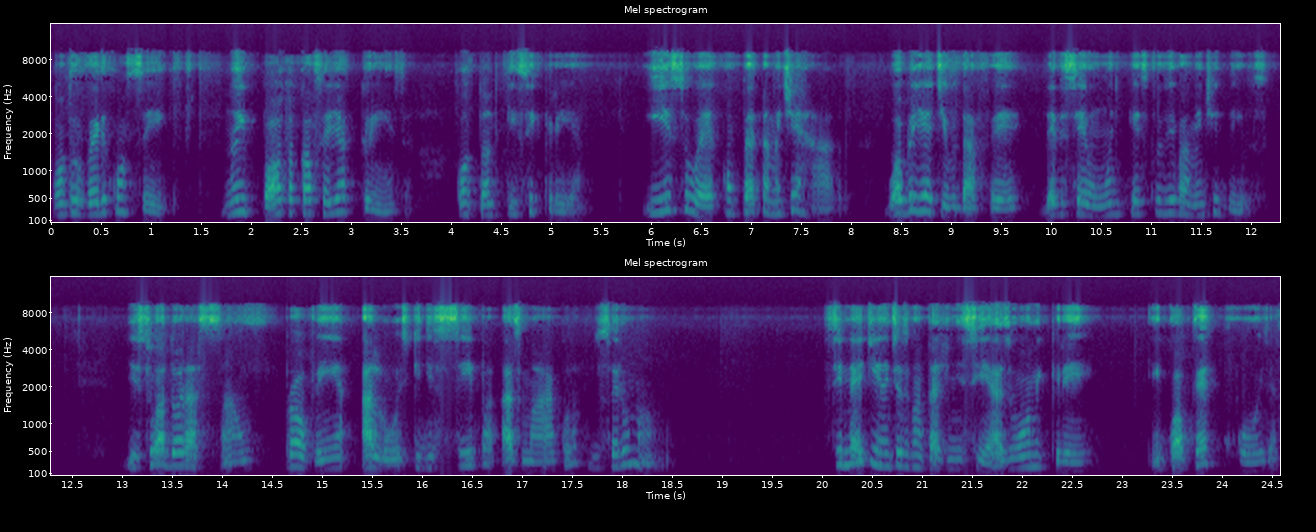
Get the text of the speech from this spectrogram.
contra o velho conceito. Não importa qual seja a crença, contanto que se creia. E isso é completamente errado. O objetivo da fé deve ser único e exclusivamente Deus. De sua adoração provenha a luz que dissipa as máculas do ser humano. Se, mediante as vantagens iniciais, o homem crê em qualquer coisa,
